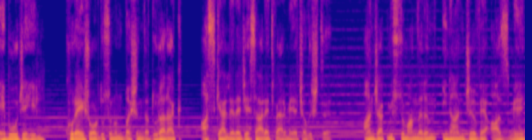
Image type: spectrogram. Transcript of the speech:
Ebu Cehil, Kureyş ordusunun başında durarak askerlere cesaret vermeye çalıştı. Ancak Müslümanların inancı ve azmi,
